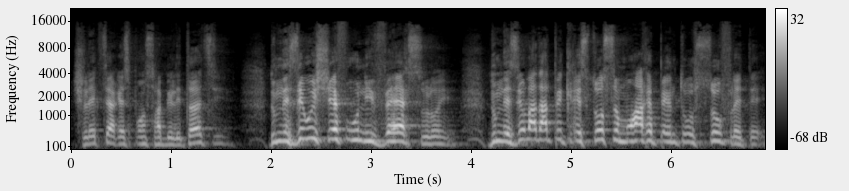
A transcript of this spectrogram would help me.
și lecția responsabilității. Dumnezeu e șeful Universului. Dumnezeu l-a dat pe Hristos să moară pentru suflete.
